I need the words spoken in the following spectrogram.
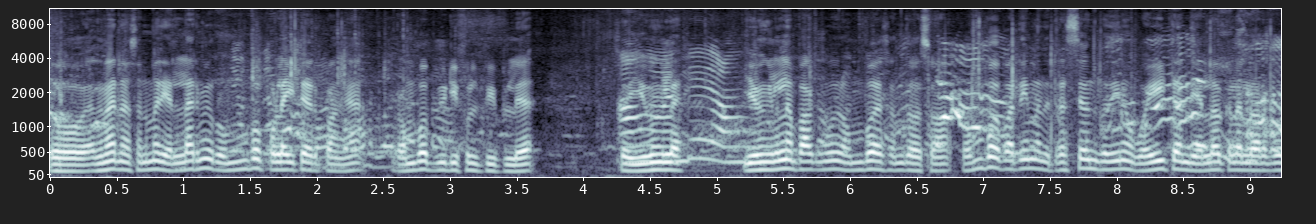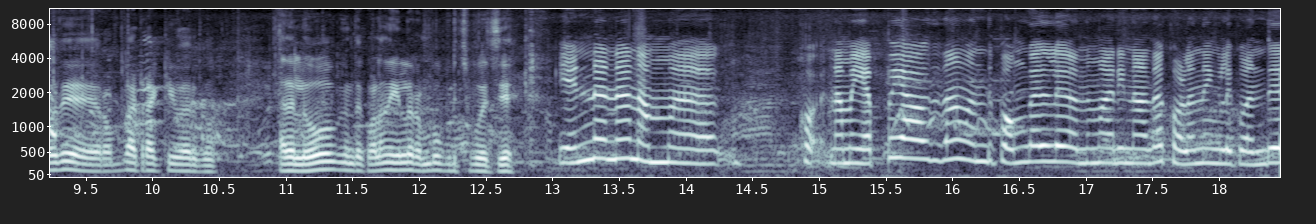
ஸோ அந்த மாதிரி நான் சொன்ன மாதிரி எல்லாருமே ரொம்ப பொலைட்டாக இருப்பாங்க. ரொம்ப பியூட்டிஃபுல் பீப்புளு ஸோ இவங்கள இவங்களெல்லாம் பார்க்கும்போது ரொம்ப சந்தோஷம். ரொம்ப பார்த்தீங்கன்னா அந்த ட்ரெஸ் வந்து பார்த்தீங்கன்னா ஒயிட் அந்த எல்லோ கலர் வரும்போது ரொம்ப அட்ராக்டிவாக இருக்கும். அது லோ இந்த குழந்தைகளும் ரொம்ப பிடிச்சி போச்சு. என்னன்னா நம்ம நம்ம எப்பயாவது தான் வந்து பொங்கல் அந்த மாதிரினா தான் குழந்தைங்களுக்கு வந்து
